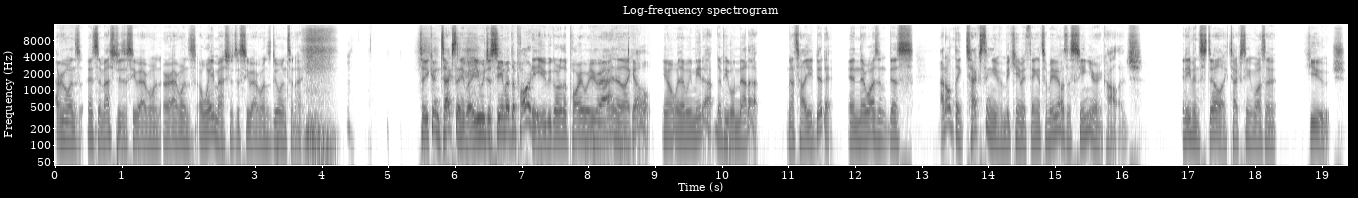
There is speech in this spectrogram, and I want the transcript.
everyone's instant messages to see what everyone or everyone's away message to see what everyone's doing tonight. so you couldn't text anybody. You would just see them at the party. You would go to the party where you were at, and they're like, oh, you know, then we meet up. Then people met up. And that's how you did it. And there wasn't this. I don't think texting even became a thing until maybe I was a senior in college. And even still, like texting wasn't huge.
